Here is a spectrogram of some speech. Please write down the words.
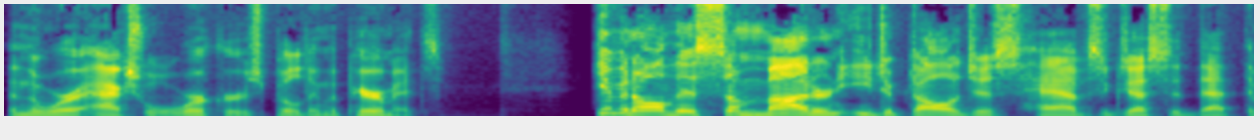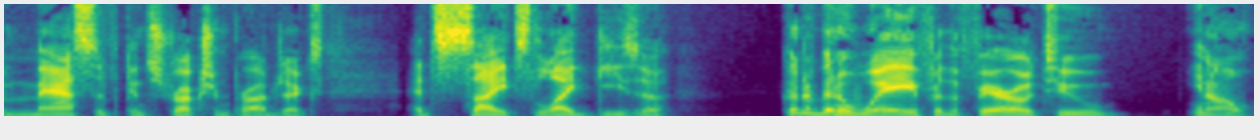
than there were actual workers building the pyramids. Given all this, some modern Egyptologists have suggested that the massive construction projects at sites like Giza could have been a way for the pharaoh to, you know,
